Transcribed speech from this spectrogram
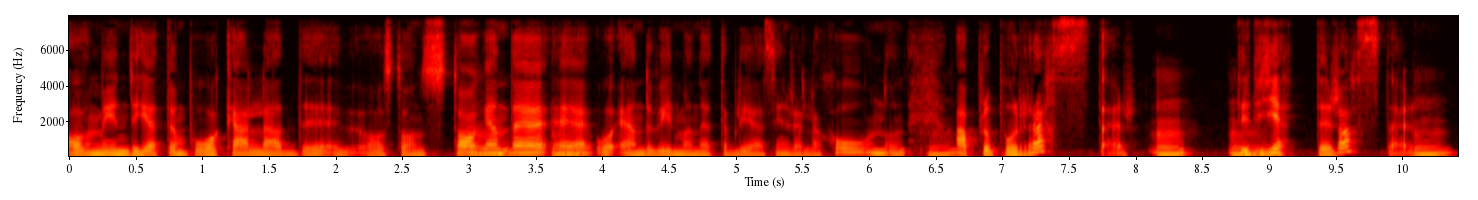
av myndigheten påkallad eh, avståndstagande Mm, eh, och ändå vill man etablera sin relation. Och, Mm. Apropå raster, det är ett jätteraster. Mm.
